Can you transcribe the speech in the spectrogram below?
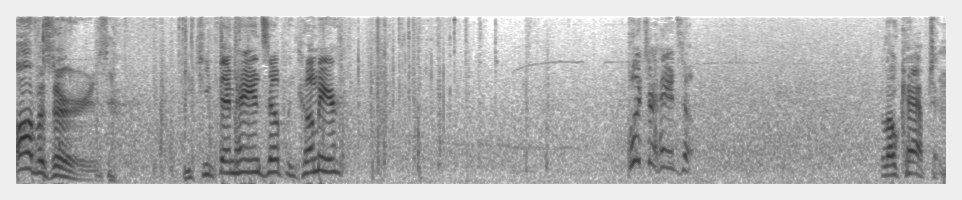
officers. You keep them hands up and come here. Put your hands up! Hello, Captain.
